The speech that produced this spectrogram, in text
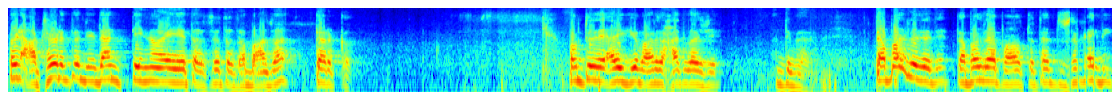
पण आठवड्यात निदान तीन वेळा येत असत तसा माझा तर्क. पण तुझे आई की माझा हात लावशे आणि ते तपासले जाते. तपासला पाहतो त्यात दुसरं काही नाही.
